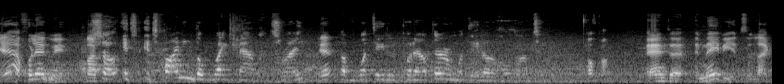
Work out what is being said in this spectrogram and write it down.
yeah, I fully agree. But So it's it's finding the right balance, right? Yeah. Of what data to put out there and what data to hold on to. Of course. And, uh, and maybe it's like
